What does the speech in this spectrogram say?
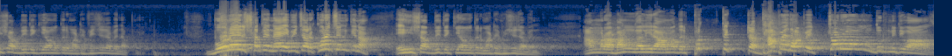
হিসাব দিতে কিয়ামতের মাঠে ফেসে যাবেন আপনি। বোনের সাথে ন্যায় বিচার করেছেন কিনা, এই হিসাব দিতে কিয়ামতের মাঠে ফেসে যাবেন। আমরা বাঙালিরা আমাদের প্রত্যেকটা ধাপে ধাপে চরম দুর্নীতিবাজ।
